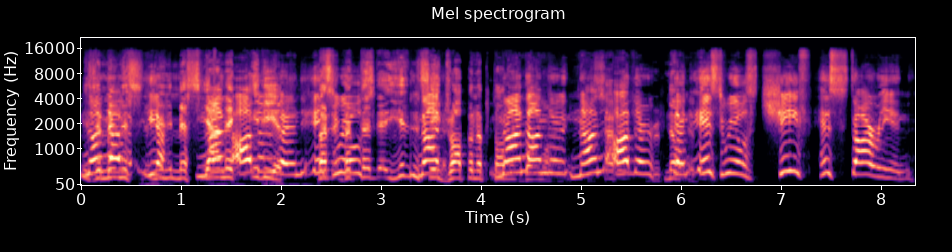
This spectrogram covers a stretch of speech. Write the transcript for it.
is none a minis- other- yeah, messianic none other idiot. than But, but Israel's- he didn't say none- drop an atomic none bomb. other, none other than Israel's chief historian,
